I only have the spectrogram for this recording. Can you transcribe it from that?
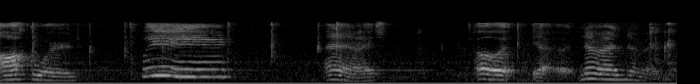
awkward. Weird. Anyways. Oh, yeah, never mind, never mind,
